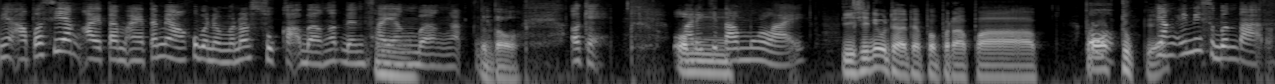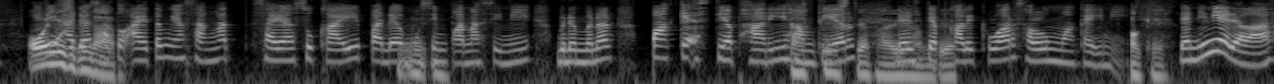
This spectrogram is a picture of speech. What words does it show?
ini apa sih yang item-item yang aku benar-benar suka banget dan sayang banget. gitu. Betul. Oke, mari Om, kita mulai. Di sini udah ada beberapa produk oh, ya. yang ini sebentar. Oh, Jadi ini ada sebentar. satu item yang sangat saya sukai pada musim panas ini, benar-benar pakai setiap hari Pakai hampir setiap hari dan setiap hampir. kali keluar selalu memakai ini. Oke. Dan ini adalah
